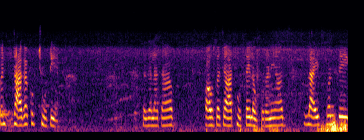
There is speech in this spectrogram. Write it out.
पण जागा खूप छोटी आहे. तर त्याला आता पावसाच्या आत होतं आहे लवकर आणि आज लाइट पण ते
